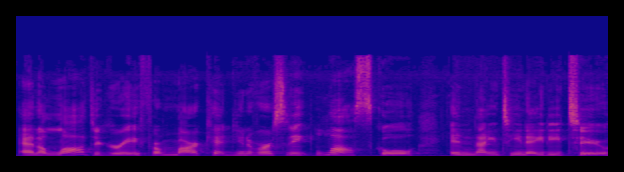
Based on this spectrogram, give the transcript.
and a law degree from Marquette University Law School in 1982.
